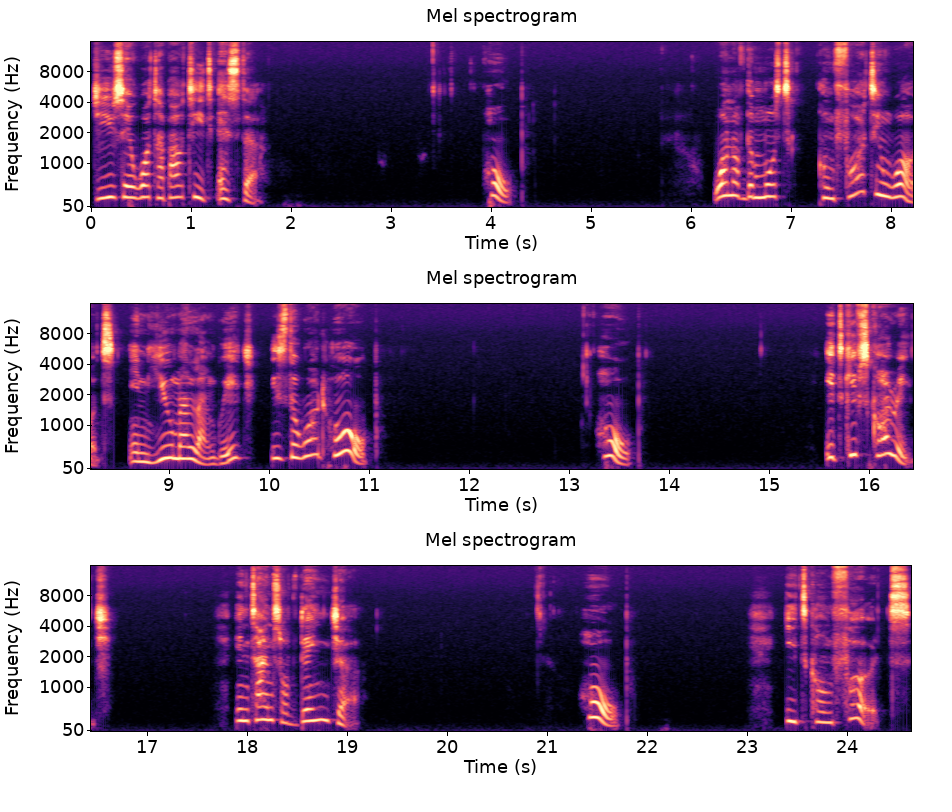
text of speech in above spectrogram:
Do you say, What about it, Esther? Hope. One of the most comforting words in human language is the word hope. Hope. It gives courage in times of danger. Hope. It comforts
